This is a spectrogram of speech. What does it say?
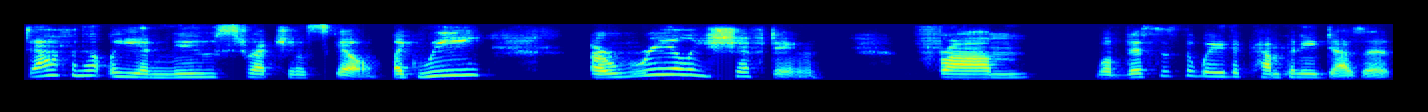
definitely a new stretching skill. Like we are really shifting from, well, this is the way the company does it.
